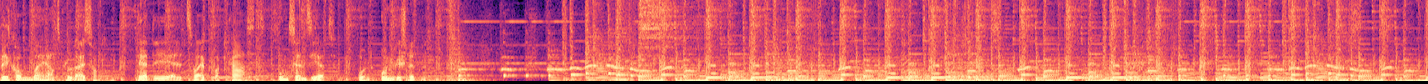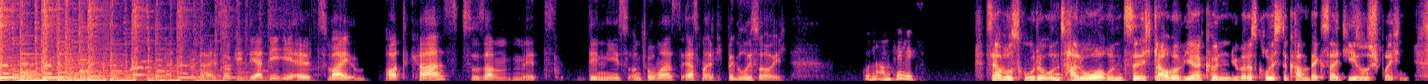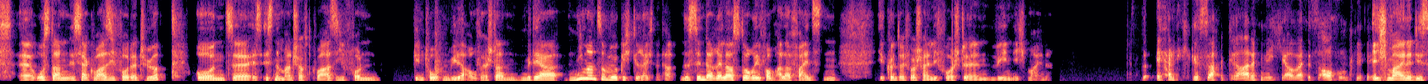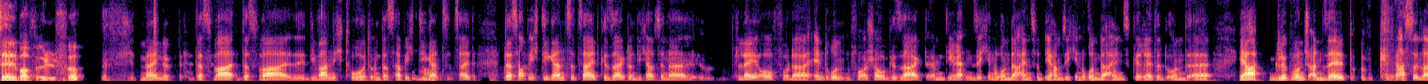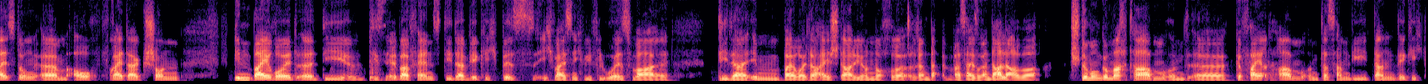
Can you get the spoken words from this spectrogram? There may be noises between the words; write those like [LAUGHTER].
Willkommen bei Herzblut Eishockey, der DL2 Podcast, unzensiert und ungeschnitten. Herzblut Eishockey, der DEL2 Podcast zusammen mit Denise und Thomas. Erstmal, ich begrüße euch. Guten Abend, Felix. Servus, Gude und Hallo. Und äh, ich glaube, wir können über das größte Comeback seit Jesus sprechen. Äh, Ostern ist ja quasi vor der Tür und äh, es ist eine Mannschaft quasi von den Toten wieder auferstanden, mit der niemand so wirklich gerechnet hat. Eine Cinderella-Story vom Allerfeinsten. Ihr könnt euch wahrscheinlich vorstellen, wen ich meine. Ehrlich gesagt, gerade nicht, aber ist auch okay. Ich meine die selber Wölfe. Nein, das war, das war, die waren nicht tot und das habe ich die Genau. ganze Zeit, das habe ich die ganze Zeit gesagt und ich habe es in der Playoff- oder Endrundenvorschau gesagt, ähm, die retten sich in Runde 1 und die haben sich in Runde 1 gerettet und äh, ja, Glückwunsch an Selb, krasse Leistung, ähm, auch Freitag schon in Bayreuth, äh, die, die selber Fans, die da wirklich bis, ich weiß nicht, wie viel Uhr es war, die da im Bayreuther Eisstadion noch, äh, Randa was heißt Randale, aber Stimmung gemacht haben und äh, gefeiert haben. Und das haben die dann wirklich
